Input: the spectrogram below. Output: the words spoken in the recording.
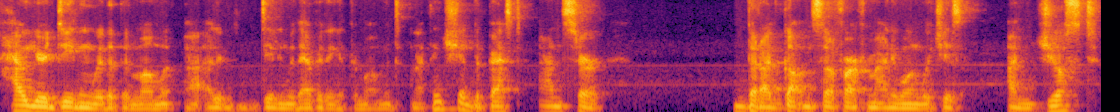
how you're dealing with it at the moment, uh, dealing with everything at the moment. And I think she had the best answer that I've gotten so far from anyone, which is I'm just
